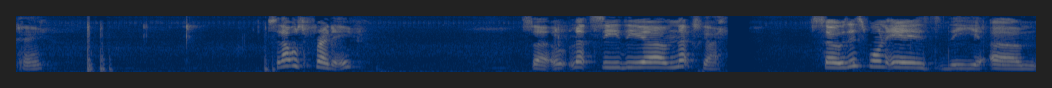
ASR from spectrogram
Okay. So that was Freddy. So let's see the um, next guy. So this one is the um,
